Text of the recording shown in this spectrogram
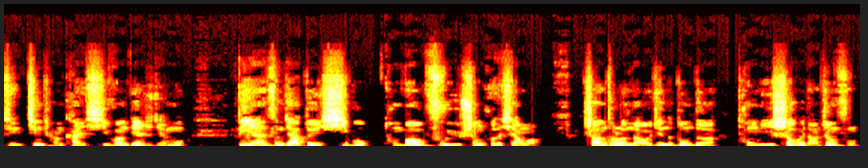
姓经常看西方电视节目。必然增加对西部同胞富裕生活的向往。伤透了脑筋的东德统一社会党政府，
